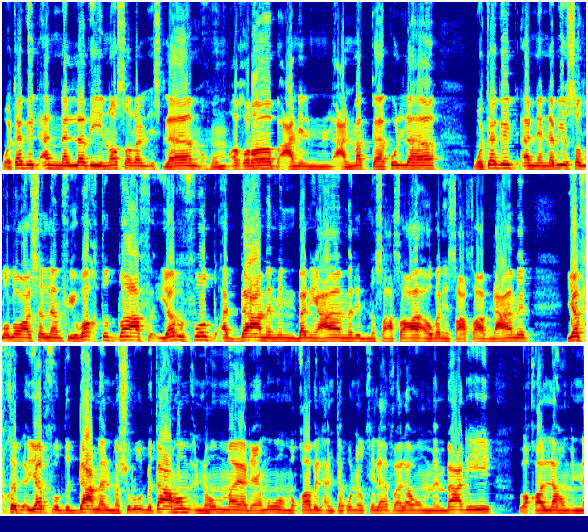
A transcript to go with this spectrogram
وتجد أن الذي نصر الإسلام هم أغراب عن عن مكة كلها. وتجد أن النبي صلى الله عليه وسلم في وقت الضعف يرفض الدعم من بني عامر بن صعصعة أو بني صعصعة بن عامر. يفقد يرفض الدعم المشروط بتاعهم إن هم يدعموه مقابل أن تكون الخلافة لهم من بعده وقال لهم إن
